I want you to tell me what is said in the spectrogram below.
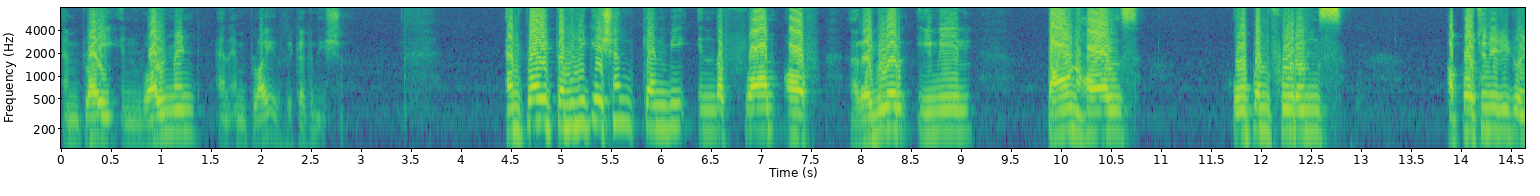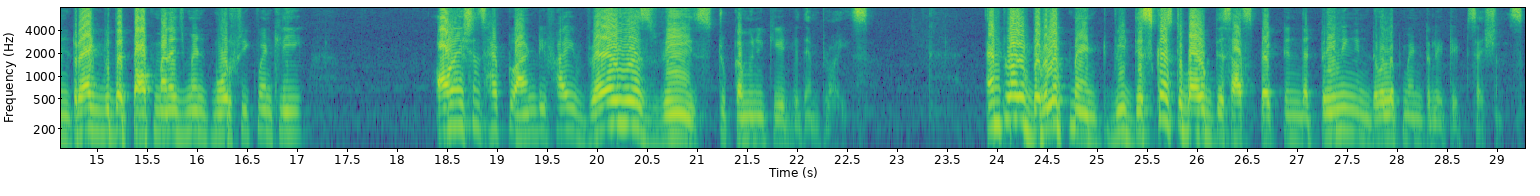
employee involvement and employee recognition. Employee communication can be in the form of regular email, town halls, open forums, opportunity to interact with the top management more frequently. Organizations have to identify various ways to communicate with employees. Employee development, we discussed about this aspect in the training and development related sessions.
